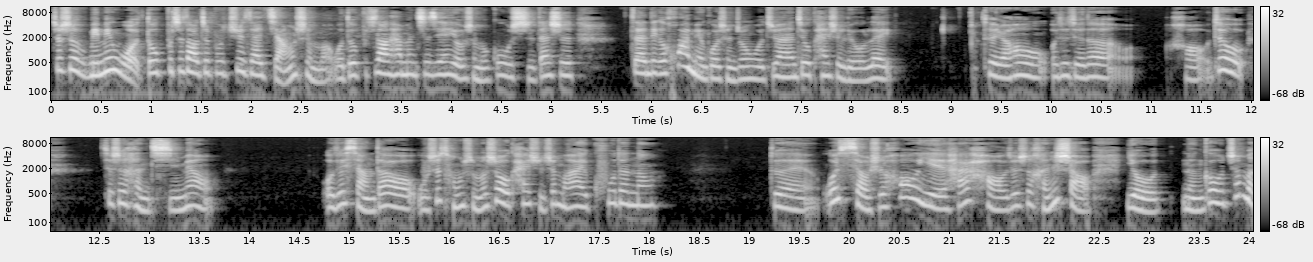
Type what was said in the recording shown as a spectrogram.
就是明明我都不知道这部剧在讲什么，我都不知道他们之间有什么故事，但是在那个画面过程中，我居然就开始流泪。对，然后我就觉得好，就就是很奇妙。我就想到，我是从什么时候开始这么爱哭的呢？对我小时候也还好，就是很少有能够这么，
